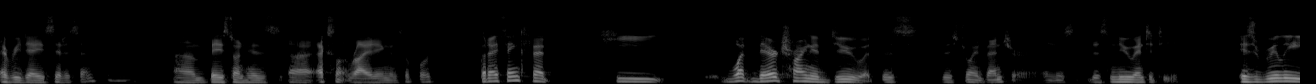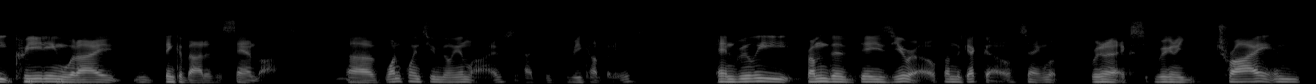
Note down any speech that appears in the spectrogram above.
everyday citizen, um, based on his uh, excellent writing and so forth. But I think that he what they're trying to do at this this joint venture and this this new entity is really creating what I think about as a sandbox of 1.2 million lives at the three companies, and really from the day zero, from the get-go, saying, look, we're gonna ex- we're gonna try and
